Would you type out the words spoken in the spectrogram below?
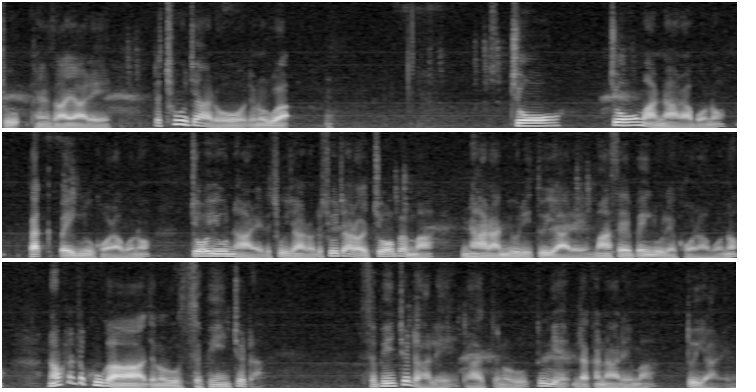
ချို့ခံစားရတယ်တချို့ကြတော့ကျွန်တော်တို့ကကြောကြောမှာနာတာပေါ့နော် back pain လို့ခေါ်တာပေါ့နော်ကြောရိုးနာတယ်တချို့ကြတော့တချို့ကြတော့ကြောဘက်မှာနာတာမျိုးတွေတွေ့ရတယ် muscle pain လို့လည်းခေါ်တာပေါ့နော် နောက်တစ်ခုကကျွန်တော်တို့သပင်ကျွတ်တာသပင်ကျွတ်တာလေဒါကျွန်တော်တို့သူ့ရဲ့လက္ခဏာတွေမှာတွေ့ရတယ်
